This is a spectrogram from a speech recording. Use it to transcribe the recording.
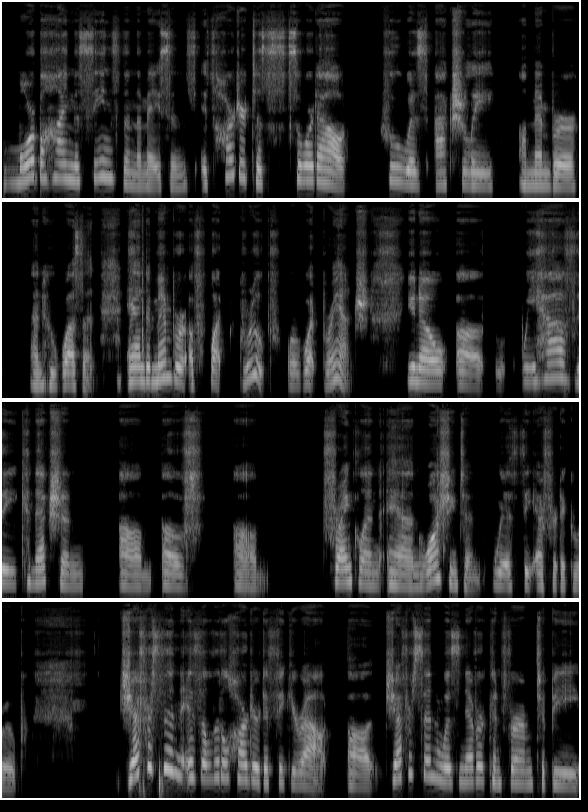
more behind the scenes than the Masons, it's harder to sort out who was actually a member and who wasn't, and a member of what group or what branch. You know, uh, we have the connection um, of um, Franklin and Washington with the Ephrata group. Jefferson is a little harder to figure out. Uh, Jefferson was never confirmed to be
